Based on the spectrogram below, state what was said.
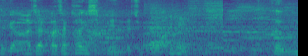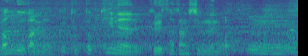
되게 아작아작하게 씹히는데 초코가. 그 문방구 가면 그 톡톡 튀는 그 사탕 씹는 것 같아. 응응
